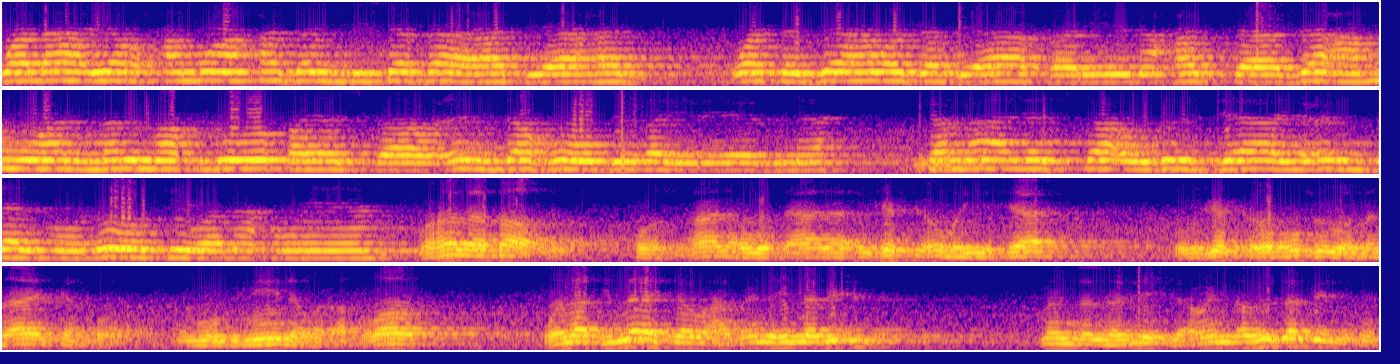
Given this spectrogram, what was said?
ولا يرحم أحدا بشفاعة أحد وتجاوز بآخرين حتى زعموا أن المخلوق يشفع عنده بغير إذنه كما يشفع بالجاه عند الملوك ونحوهم. وهذا باطل. هو سبحانه وتعالى يشفع من يشاء ويشفع الرسل والملائكة والمؤمنين والأفراد ولكن لا يشفع أحد عنده إلا بإذنه. من ذا الذي يشفع عنده إلا بإذنه.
